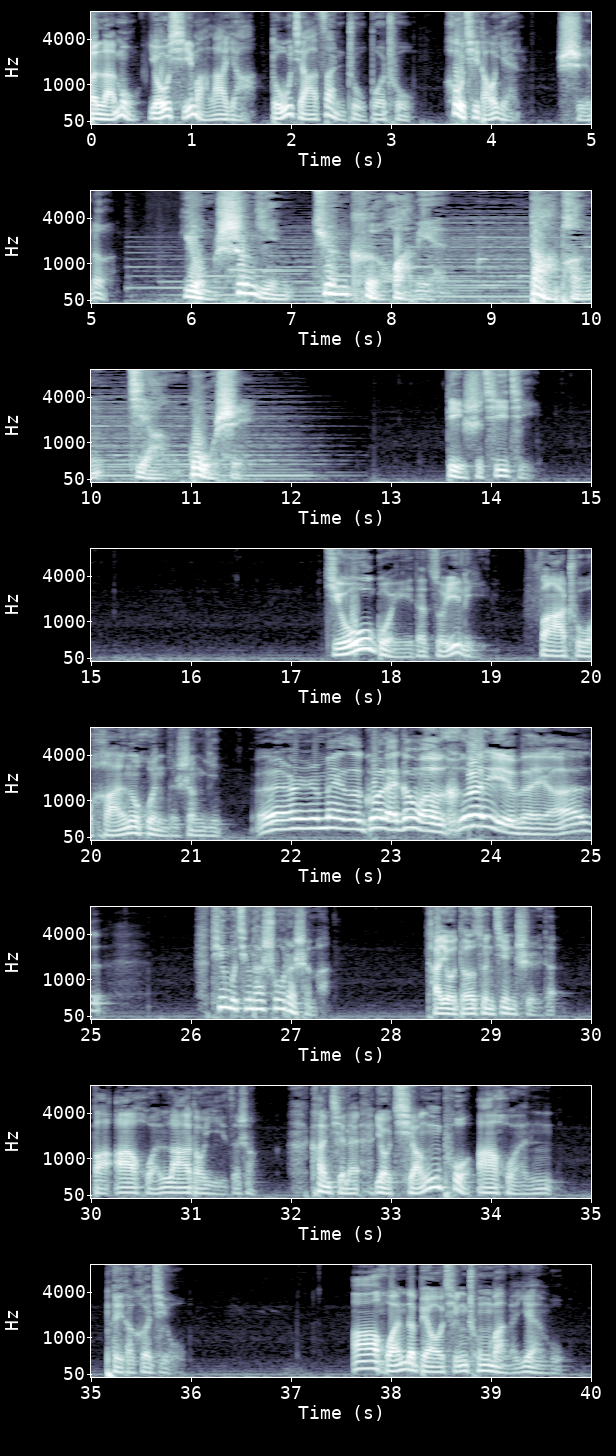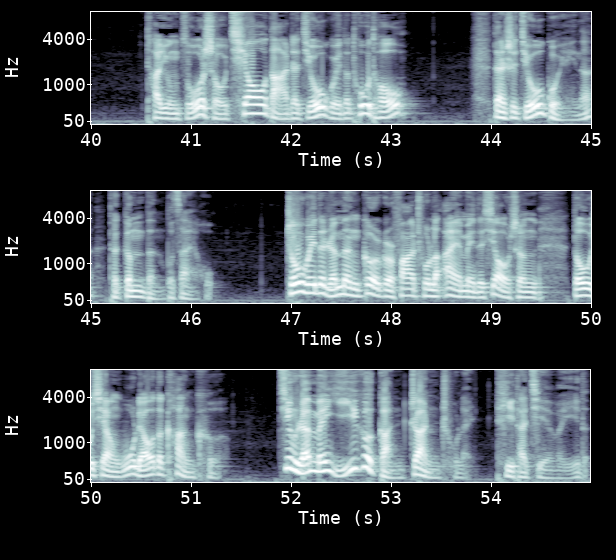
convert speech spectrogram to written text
本栏目由喜马拉雅独家赞助播出，后期导演石乐，用声音镌刻画面，大鹏讲故事。第十七集，酒鬼的嘴里发出含混的声音：“呃，妹子，过来跟我喝一杯啊！”听不清他说了什么，他又得寸进尺的。把阿环拉到椅子上，看起来要强迫阿环陪他喝酒。阿环的表情充满了厌恶，他用左手敲打着酒鬼的秃头，但是酒鬼呢，他根本不在乎。周围的人们个个发出了暧昧的笑声，都像无聊的看客，竟然没一个敢站出来替他解围的。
